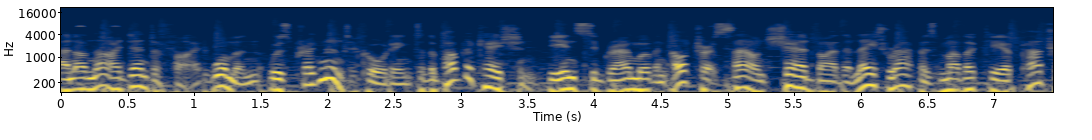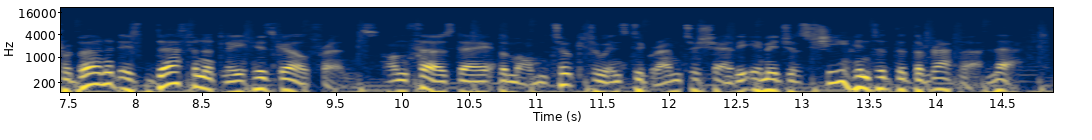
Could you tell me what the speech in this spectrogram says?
an unidentified woman, was pregnant according to the publication. The Instagram of an ultrasound shared by the late rapper's mother Cleopatra Bernard is definitely his girlfriend's. On Thursday, the mom took to Instagram to share the image as she hinted that the rapper left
